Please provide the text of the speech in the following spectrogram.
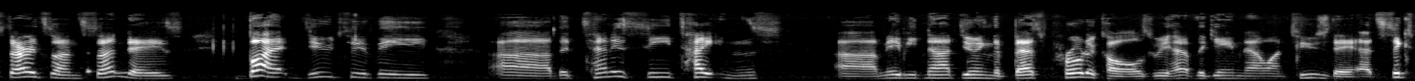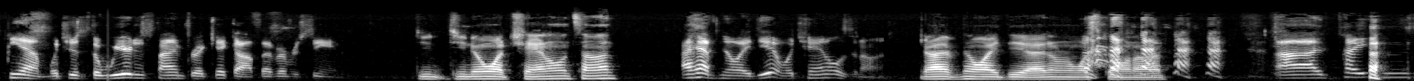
starts on Sundays, but due to the uh, the Tennessee Titans uh, maybe not doing the best protocols, we have the game now on Tuesday at 6 p.m., which is the weirdest time for a kickoff I've ever seen. Do you, do you know what channel it's on? I have no idea. What channel is it on? I have no idea. I don't know what's going on. uh, Titans,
